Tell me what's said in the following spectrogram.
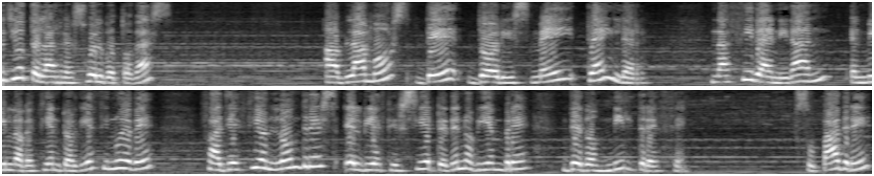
yo te las resuelvo todas. Hablamos de Doris May Taylor, nacida en Irán en 1919, falleció en Londres el 17 de noviembre de 2013. Su padre,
